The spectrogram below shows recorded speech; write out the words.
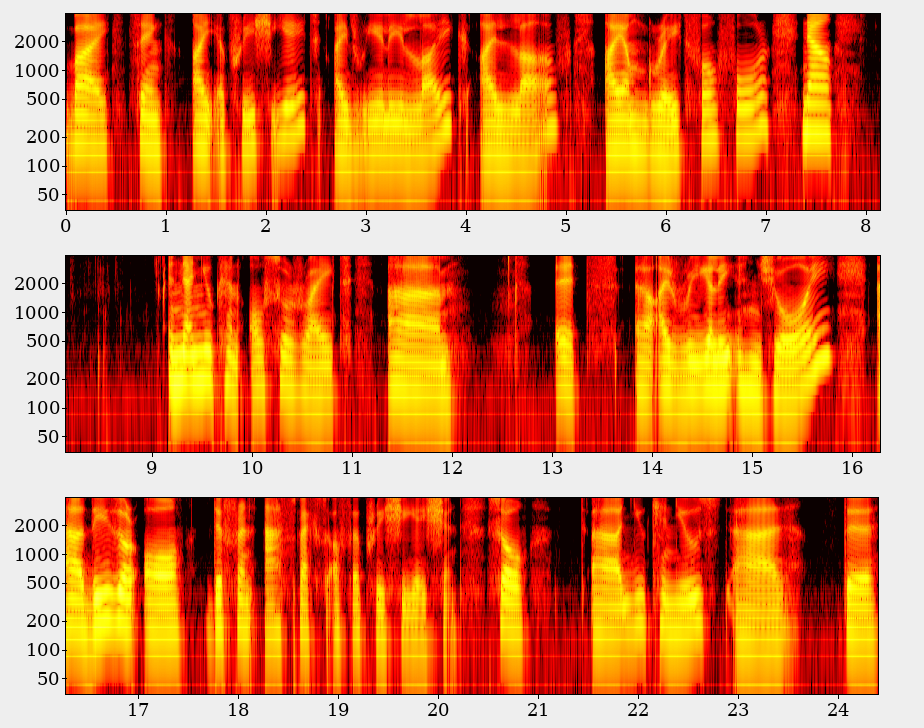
by saying, I appreciate, I really like, I love, I am grateful for. Now, and then you can also write, um, it's uh, I really enjoy. Uh, these are all different aspects of appreciation. So uh, you can use uh, the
